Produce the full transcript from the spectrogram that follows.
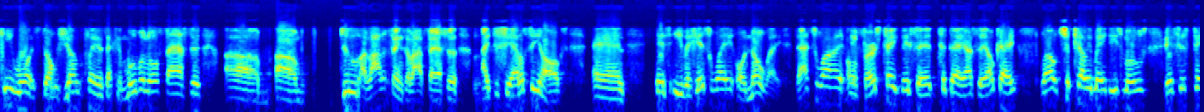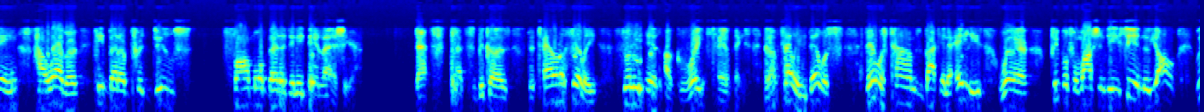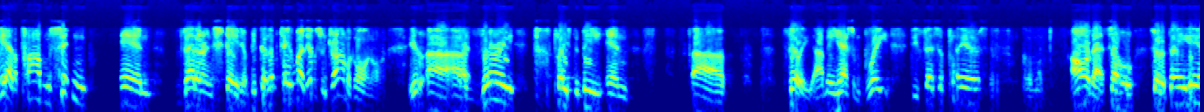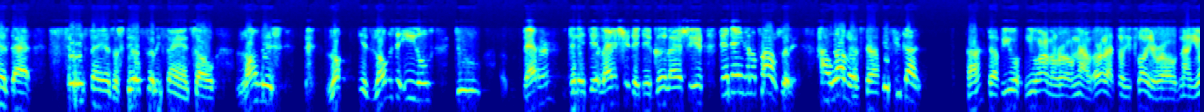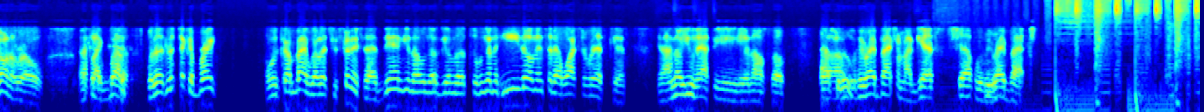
He wants those young players that can move a little faster, um, um, do a lot of things a lot faster, like the Seattle Seahawks. And it's either his way or no way. That's why on first take they said today, I said, okay, well, Chip Kelly made these moves. It's his thing. However, he better produce far more better than he did last year. That's that's because the town of Philly, Philly is a great fan base. And I'm telling you, there was there was times back in the eighties where people from Washington DC and New York, we had a problem sitting in Veterans Stadium because I'm telling you what, there was some drama going on. You, uh, a very tough place to be in uh, Philly. I mean, you had some great defensive players, all that. So, so the thing is that Philly fans are still Philly fans. So long as, as long as the Eagles do better than they did last year, they did good last year, then they ain't got no problems with it. However, if you got Huh? If you you on the road now, earlier I told you slow your roll. Now you're on the road. That's like butter. Well, let, let's take a break. When we come back, we'll let you finish that. Then you know we'll get a little. So we're gonna ease on into that watch the Redskins. And I know you happy, you know. So uh, we'll be right back. And my guest, Chef, we'll be right back.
